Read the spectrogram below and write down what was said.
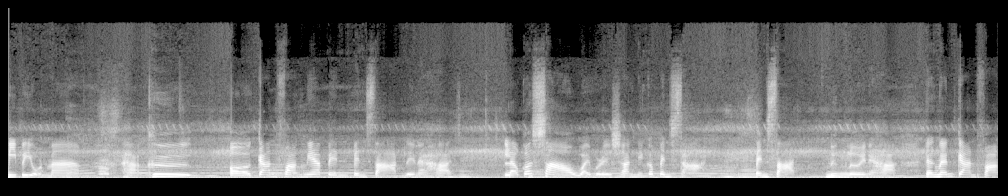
มีประโยชน์มากครับ ค่ะคือเอ่อการฟังเนี่ยเป็นเป็นศาสตร์เลยนะคะแล้วก็ sound vibration เนี่ยก็เป็นศาสตร์เป็นศาสตร์หนึ่งเลยนะคะ ดังนั้นการฟัง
